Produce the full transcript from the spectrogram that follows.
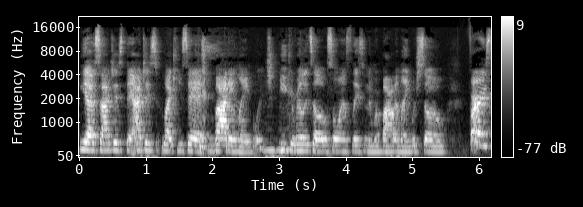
Yeah. So I just think I just like you said, body language. Mhm. You can really tell if someone's listening with body language. So first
